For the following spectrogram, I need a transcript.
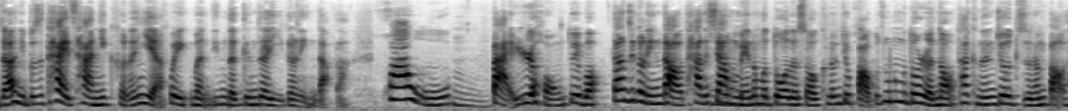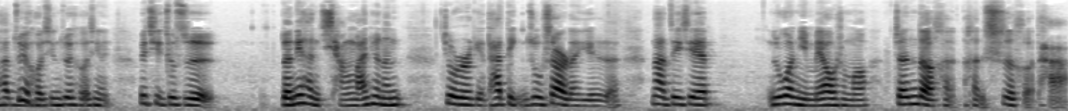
只要你不是太差，你可能也会稳定的跟着一个领导了。花无百日红，对不？当这个领导他的项目没那么多的时候，可能就保不住那么多人哦，他可能就只能保他最核心、最核心，尤其就是能力很强，完全能就是给他顶住事儿的一些人。那这些，如果你没有什么。真的很很适合他，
